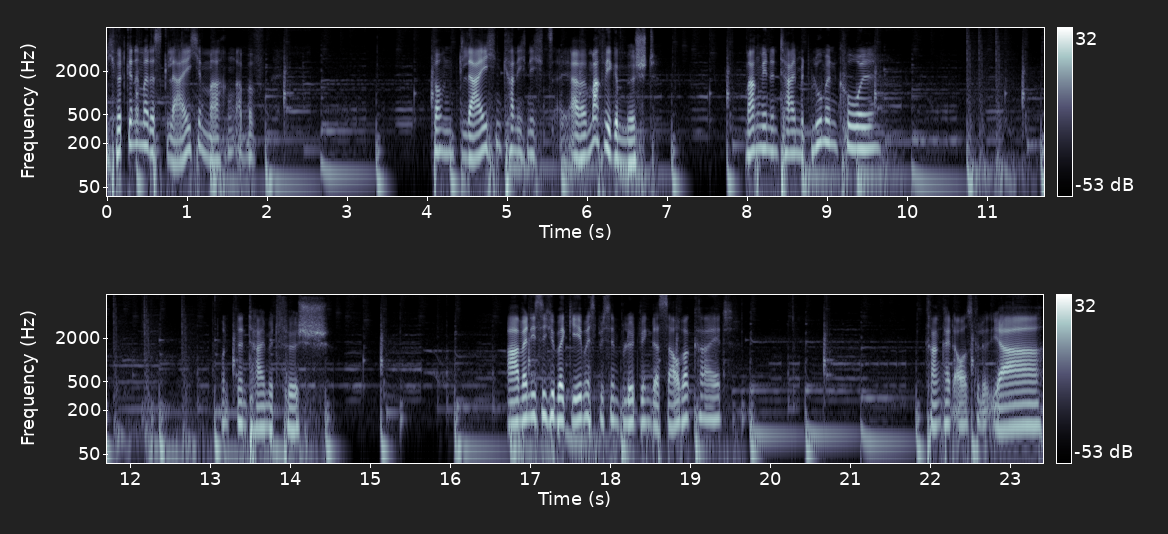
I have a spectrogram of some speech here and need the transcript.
Ich würde gerne immer das Gleiche machen, aber vom Gleichen kann ich nichts... Aber machen wir gemischt. Machen wir einen Teil mit Blumenkohl. Und einen Teil mit Fisch. Ah, wenn die sich übergeben, ist ein bisschen blöd wegen der Sauberkeit. Krankheit ausgelöst. Ja.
